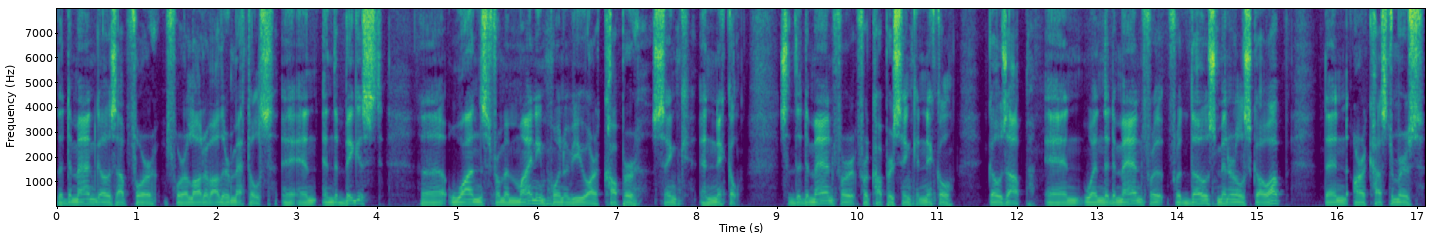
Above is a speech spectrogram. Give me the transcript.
the demand goes up for, for a lot of other metals. And, and the biggest uh, ones from a mining point of view are copper, zinc, and nickel. So the demand for, for copper, zinc, and nickel goes up. And when the demand for, for those minerals go up, then our customers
